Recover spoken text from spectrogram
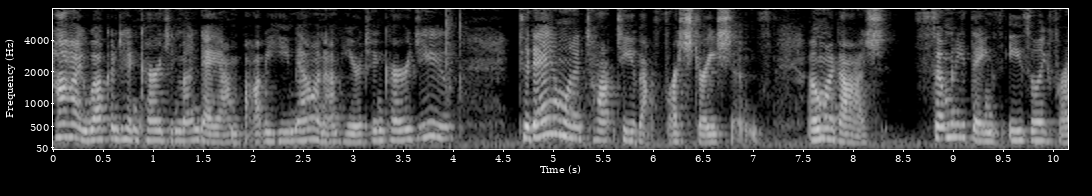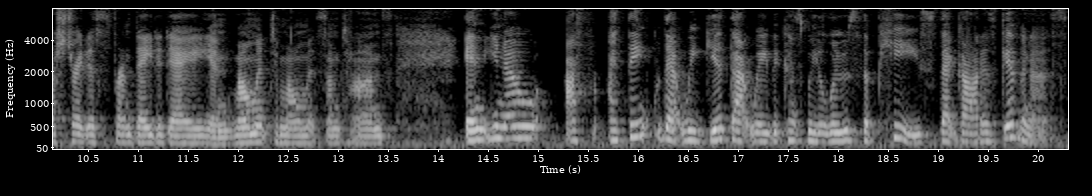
Hi, welcome to Encouraging Monday. I'm Bobby Hemel and I'm here to encourage you. Today I want to talk to you about frustrations. Oh my gosh, so many things easily frustrate us from day to day and moment to moment sometimes. And you know, I, I think that we get that way because we lose the peace that God has given us.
